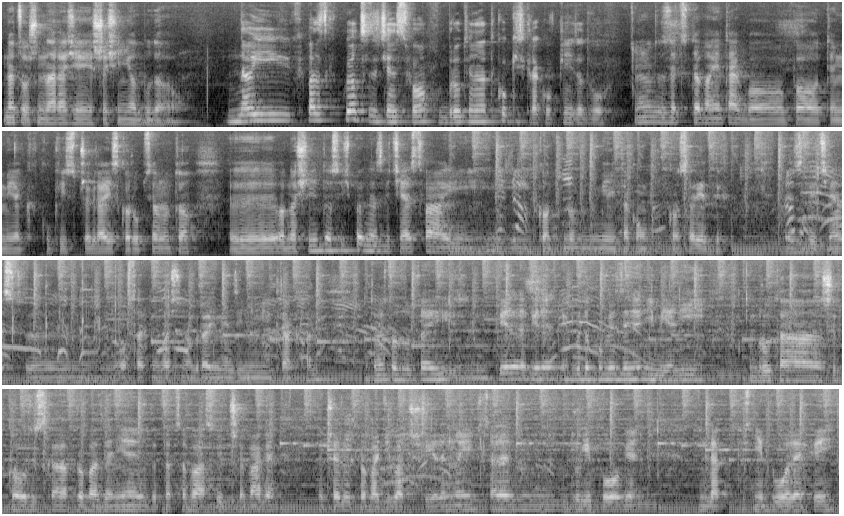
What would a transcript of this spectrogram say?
no cóż, na razie jeszcze się nie odbudował. No i chyba zaskakujące zwycięstwo Bruty nad Kuki z Kraków 5 do 2. No, Zdecydowanie tak, bo po tym jak Cookies przegrali z korupcją, no to yy, odnosili dosyć pewne zwycięstwa i, i kontynu- mieli taką krótką serię tych zwycięstw. Yy, ostatnio właśnie ograli m.in. Kraken. Natomiast to tutaj wiele, wiele jakby do powiedzenia nie mieli. Bruta szybko uzyskała prowadzenie, wypracowała sobie przewagę. Przerwy prowadziła 3-1, no i wcale w drugiej połowie Cookies nie było lepiej.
